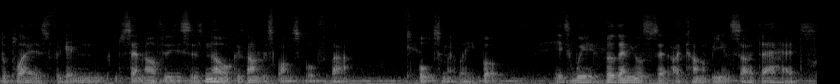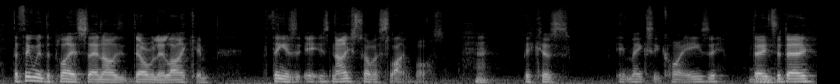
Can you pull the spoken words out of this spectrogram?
the players for getting sent off?" And he says, "No, because I'm responsible for that ultimately." But it's weird. But then he also said, "I can't be inside their heads." The thing with the players saying, "Oh, they don't really like him," the thing is, it is nice to have a slack boss hmm. because it makes it quite easy day mm. to day.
